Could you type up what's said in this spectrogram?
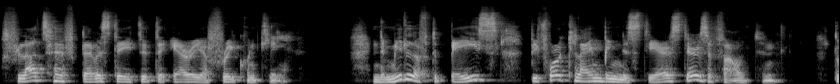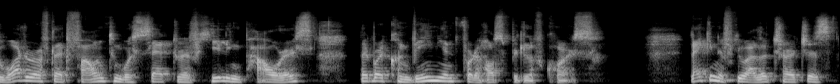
floods have devastated the area frequently. In the middle of the base, before climbing the stairs, there is a fountain. The water of that fountain was said to have healing powers that were convenient for the hospital, of course. Like in a few other churches,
